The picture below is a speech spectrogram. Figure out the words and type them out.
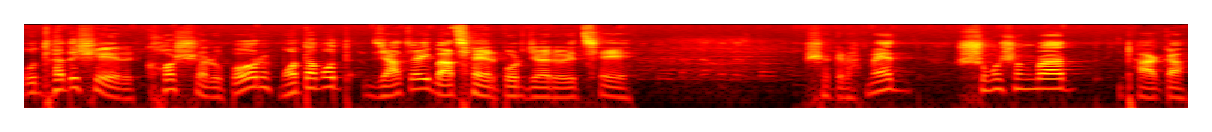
অধ্যাদেশের খসড়ার উপর মতামত যাচাই বাছাইয়ের পর্যায়ে রয়েছে। শাকির আহমেদ সমসংবাদ ঢাকা।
